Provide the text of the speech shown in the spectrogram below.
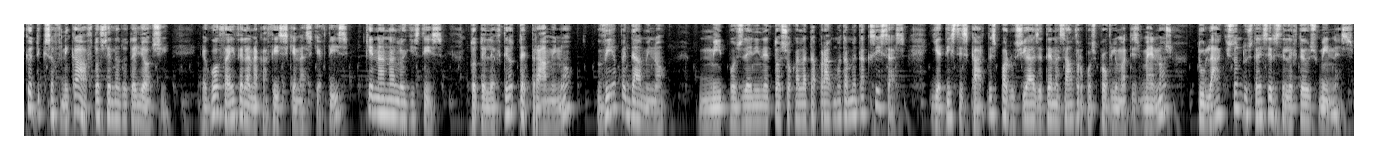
και ότι ξαφνικά αυτό θέλει να το τελειώσει. Εγώ θα ήθελα να καθίσεις και να σκεφτείς και να αναλογιστείς. Το τελευταίο τετράμινο, βία πεντάμινο. Μήπως δεν είναι τόσο καλά τα πράγματα μεταξύ σας, γιατί στις κάρτες παρουσιάζεται ένας άνθρωπος προβληματισμένος τουλάχιστον τους τέσσερις τελευταίους μήνες.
